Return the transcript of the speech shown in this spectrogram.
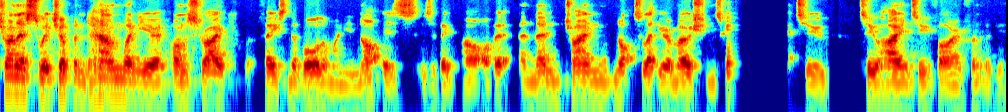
trying to switch up and down when you're on strike, facing the ball, and when you're not is is a big part of it. And then trying not to let your emotions get too too high and too far in front of you.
